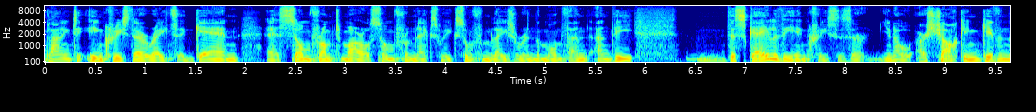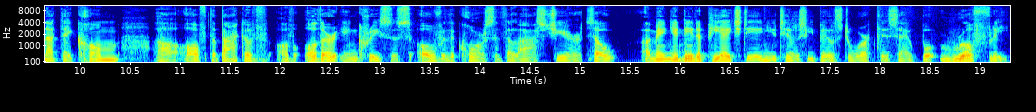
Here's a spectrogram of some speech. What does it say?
planning to increase their rates again. Uh, some from tomorrow, some from next week, some from later in the month. And and the the scale of the increases are, you know, are shocking given that they come uh, off the back of, of other increases over the course of the last year. So I mean, you'd need a PhD in utility bills to work this out, but roughly,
